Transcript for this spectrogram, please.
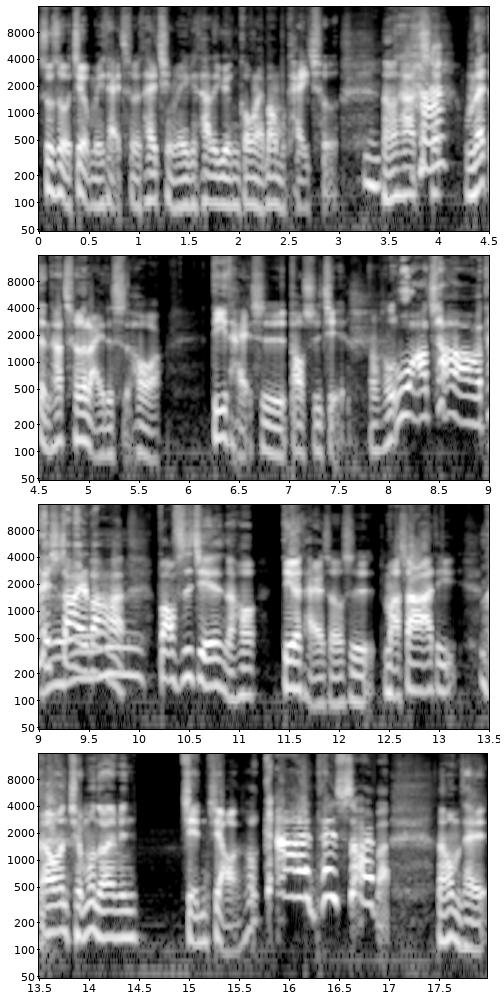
叔叔我借我们一台车，他还请了一个他的员工来帮我们开车。然后他车，我们在等他车来的时候啊，第一台是保时捷，然后他说：“哇操，太帅了吧，保时捷！”然后第二台的时候是玛莎拉蒂，然后我们全部都在那边尖叫，说：“干，太帅了吧！”然后我们才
